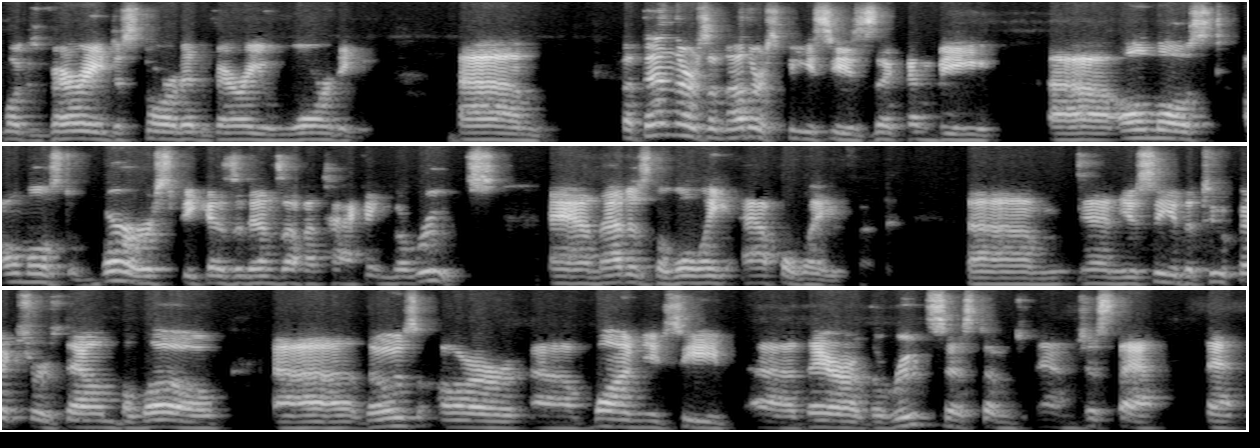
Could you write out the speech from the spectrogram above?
looks very distorted, very warty. Um, but then there's another species that can be uh, almost almost worse because it ends up attacking the roots, and that is the woolly apple aphid. Um, and you see the two pictures down below. Uh, those are uh, one you see uh, there the root systems and just that that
